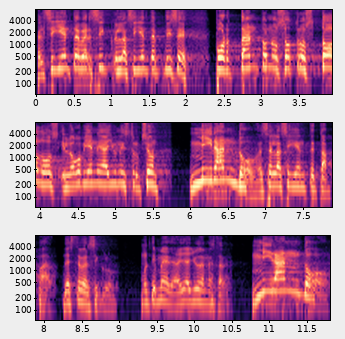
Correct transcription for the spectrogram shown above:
El siguiente versículo, la siguiente dice, por tanto nosotros todos, y luego viene hay una instrucción, mirando, esa es la siguiente etapa de este versículo. Multimedia, ahí ayúdenme a estar. Mirando,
